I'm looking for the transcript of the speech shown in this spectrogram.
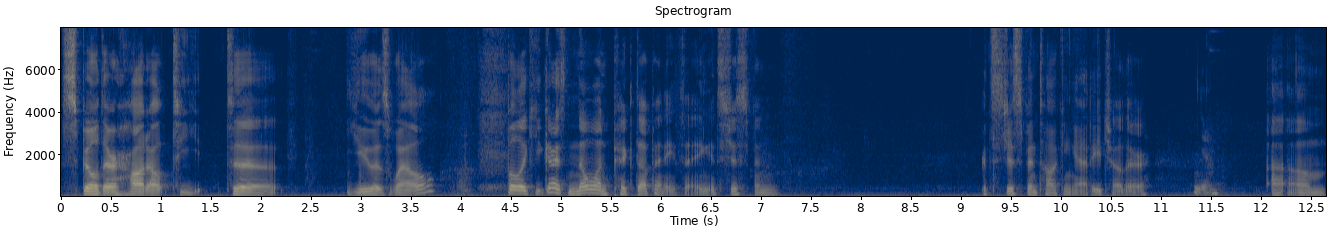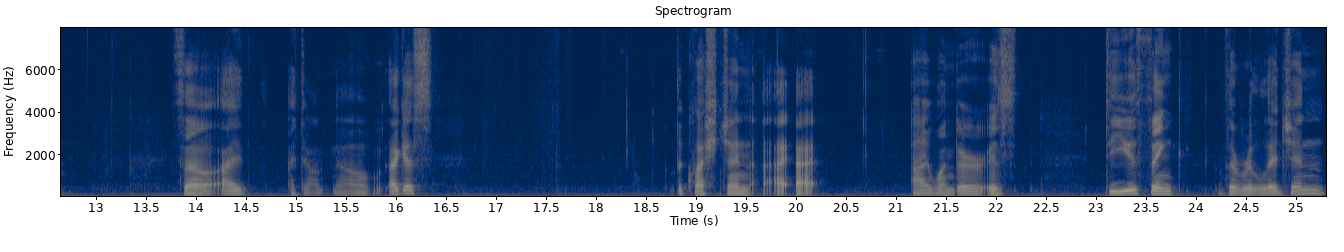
spilled their heart out to to you as well. But like you guys no one picked up anything. It's just been it's just been talking at each other. Yeah. um so i i don't know. I guess the question i i, I wonder is do you think the religion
